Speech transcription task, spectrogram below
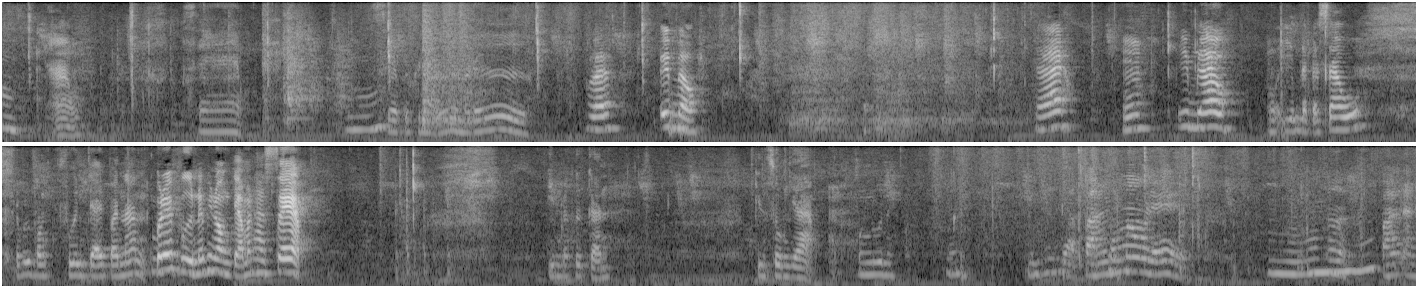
มอ้าวแซ่บแซ่บไปพี่น้องเอ้ยมาเด้อแล้วอิ่มแล้วยายอืมอิ่มแล้วโอ้ยิ้มแล้วก็เศร้าจะไปบังฟืนใจปานนั่นไม่ได้ฝืนนะพี่น้องจ๋ามันทัดแซ่บ ยิ้มแล้วคือกัน กินส้มยากมึงดูนี่กินที่จะปานก็เมาเลยเออปานอัน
